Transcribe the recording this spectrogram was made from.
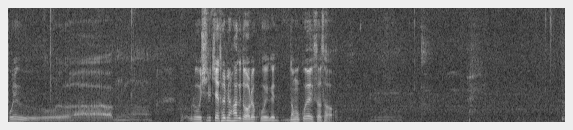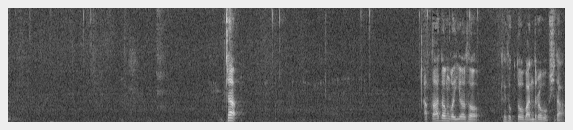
뭐 이- 그리고 실제 설명하기도 어렵고 이게 너무 꼬여 있어서 자 아까 하던 거 이어서 계속 또 만들어 봅시다.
